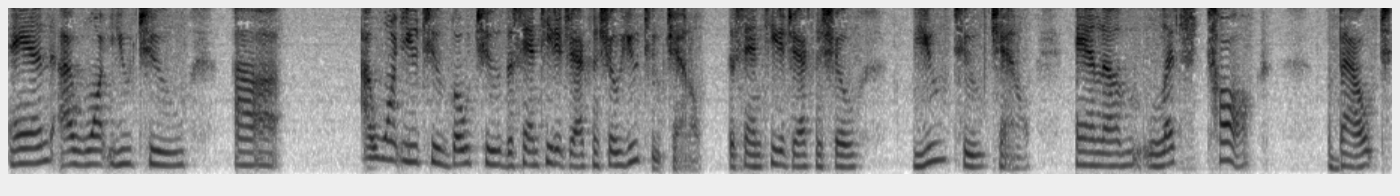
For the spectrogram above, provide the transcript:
and I want you to. Uh, I want you to go to the Santita Jackson Show YouTube channel, the Santita Jackson Show YouTube channel, and um, let's talk about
